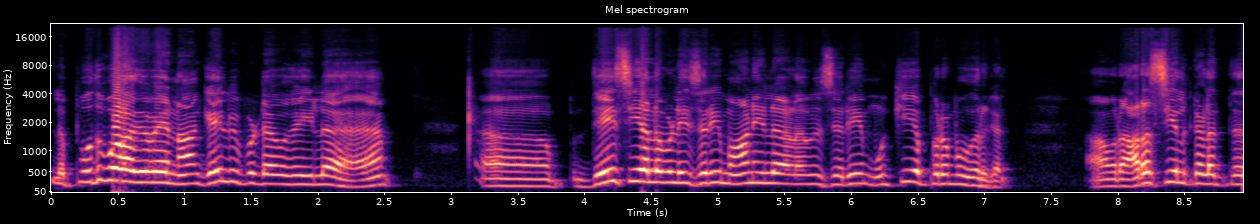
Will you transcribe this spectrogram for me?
இல்லை பொதுவாகவே நான் கேள்விப்பட்ட வகையில் தேசிய அளவிலும் சரி மாநில அளவிலும் சரி முக்கிய பிரமுகர்கள். ஒரு அரசியல் களத்தை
